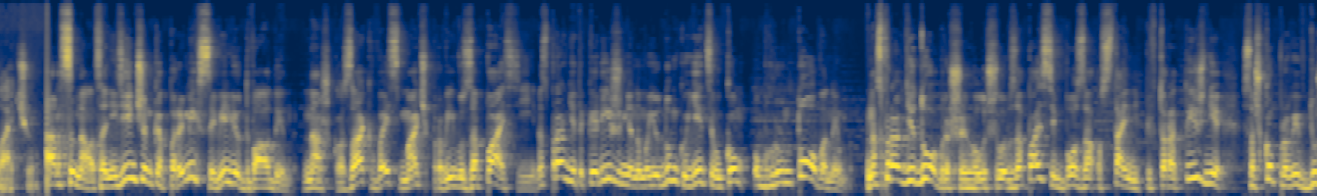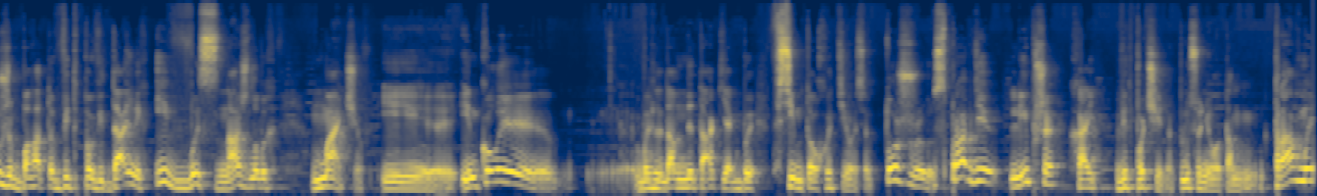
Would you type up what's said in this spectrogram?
Плачу. Арсенал Сані Зінченка переміг Севілью 2-1. Наш козак весь матч провів у запасі. І насправді таке рішення, на мою думку, є цілком обґрунтованим. Насправді добре, що його лишили в запасі, бо за останні півтора тижні Сашко провів дуже багато відповідальних і виснажливих матчів. І інколи виглядав не так, як би всім того хотілося. Тож справді ліпше хай відпочине. Плюс у нього там травми,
